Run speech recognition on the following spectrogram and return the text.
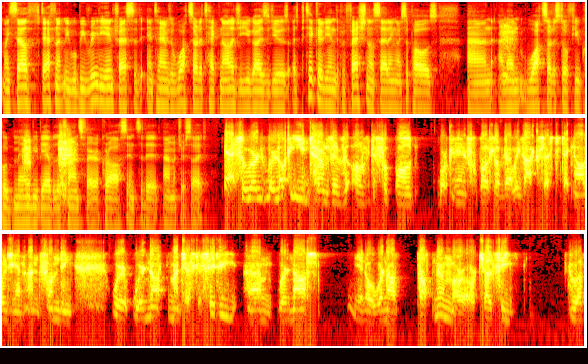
myself definitely would be really interested in terms of what sort of technology you guys would use particularly in the professional setting I suppose and and then what sort of stuff you could maybe be able to transfer across into the amateur side? Yeah, so we're, we're lucky in terms of, of the football working in a football club that we've access to technology and, and funding. We're we're not Manchester City. Um, we're not you know we're not Tottenham or, or Chelsea, who have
